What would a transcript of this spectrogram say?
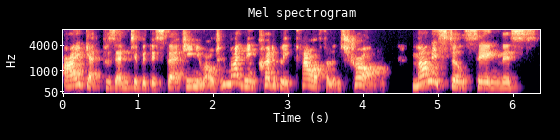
I get presented with this 13 year old who might be incredibly powerful and strong. Mum is still seeing this,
